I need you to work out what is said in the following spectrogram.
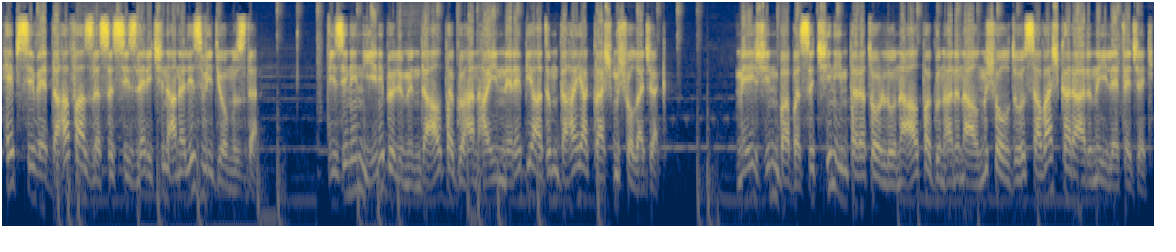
Hepsi ve daha fazlası sizler için analiz videomuzda. Dizinin yeni bölümünde Alpaguhan hainlere bir adım daha yaklaşmış olacak. Meijin babası Çin İmparatorluğu'na Alpagunhan'ın almış olduğu savaş kararını iletecek.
